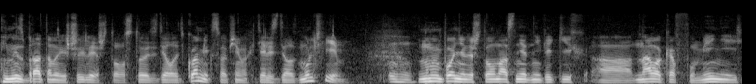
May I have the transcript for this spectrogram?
И мы с братом решили, что стоит сделать комикс. Вообще мы хотели сделать мультфильм. Мгм. Но мы поняли, что у нас нет никаких а, навыков, умений.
